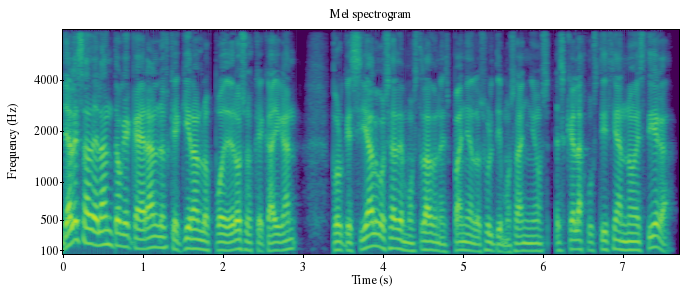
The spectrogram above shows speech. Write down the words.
Ya les adelanto que caerán los que quieran los poderosos que caigan, porque si algo se ha demostrado en España en los últimos años es que la justicia no es ciega,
